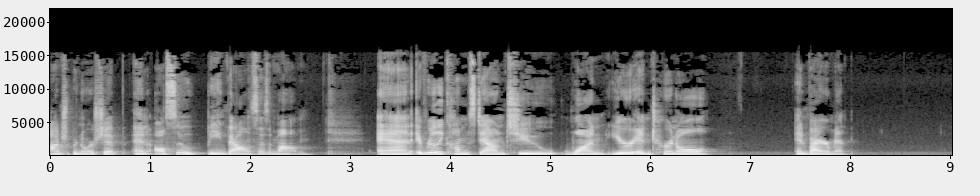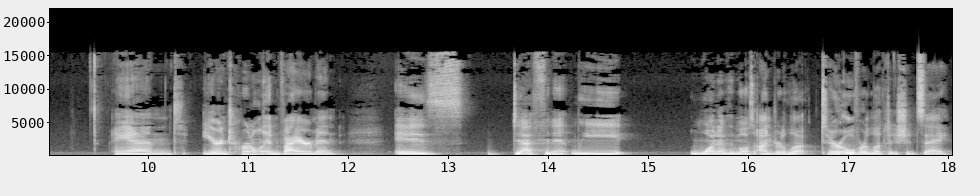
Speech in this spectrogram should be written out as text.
entrepreneurship and also being balanced as a mom. And it really comes down to one, your internal environment. And your internal environment is definitely one of the most underlooked or overlooked, I should say.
